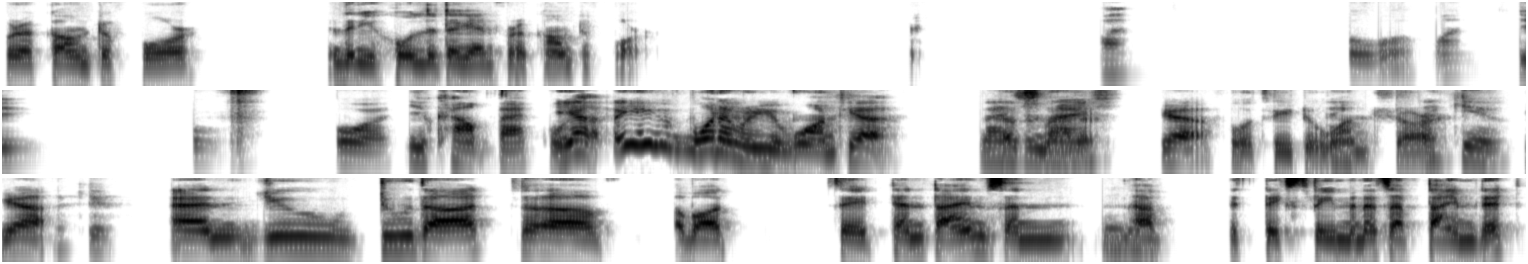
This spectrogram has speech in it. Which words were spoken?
for a count of four, and then you hold it again for a count of four. One, four, one, two, four. Or you count backwards. Yeah, whatever yeah. you want. Yeah. Nice, Doesn't matter. Nice. Yeah, four, three, two, one. Sure. Thank you. Yeah. Thank you. And you do that uh, about, say, 10 times, and mm-hmm. it takes three minutes. I've timed it.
